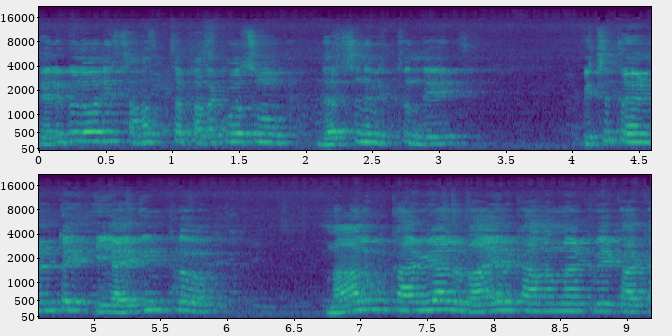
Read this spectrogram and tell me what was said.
తెలుగులోని సమస్త పదకోశం దర్శనమిస్తుంది. విచిత్రం ఏంటంటే ఈ ఐదింట్లో నాలుగు కావ్యాలు రాయల కాలం నాటివే కాక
